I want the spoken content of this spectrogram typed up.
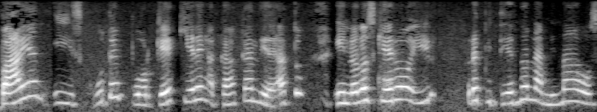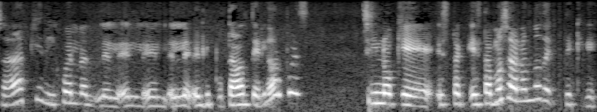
Vayan y discuten por qué quieren a cada candidato y no los quiero ir repitiendo la misma babosada que dijo el diputado anterior, pues sino que estamos hablando de, que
